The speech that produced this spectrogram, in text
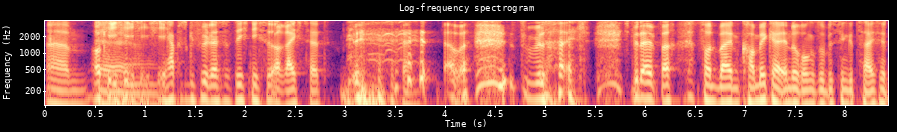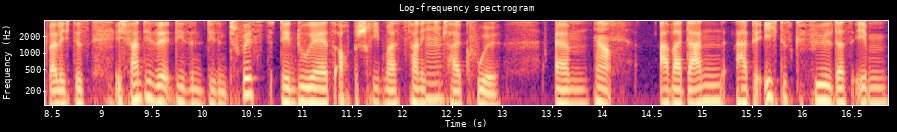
Ähm, okay, Äh. ich, ich, ich habe das Gefühl, dass es dich nicht so erreicht hat. Aber es tut mir leid. Ich bin einfach von meinen Comic-Erinnerungen so ein bisschen gezeichnet, weil ich das, ich fand diese, diesen, diesen Twist, den du ja jetzt auch beschrieben hast, fand ich total cool. Ähm, Ja. aber dann hatte ich das Gefühl, dass eben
